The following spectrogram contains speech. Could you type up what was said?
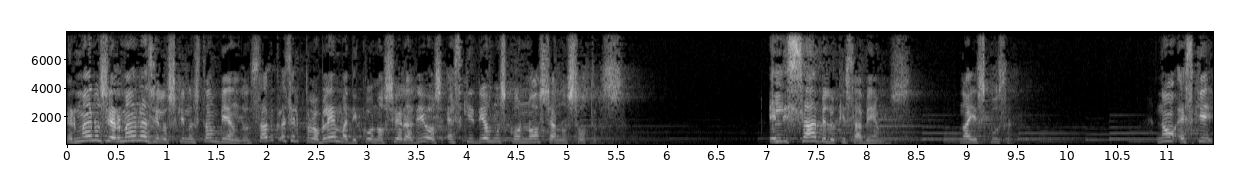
Hermanos e hermanas e os que nos estão vendo, ¿sabe qual é o problema de conhecer a Deus? É que Deus nos conoce a nós. Ele sabe o que sabemos, não há excusa. Não, é que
